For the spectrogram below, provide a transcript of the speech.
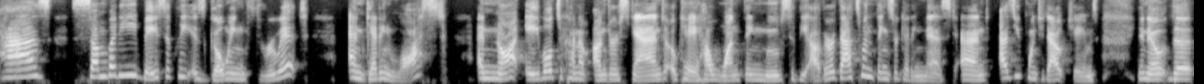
as somebody basically is going through it and getting lost, and not able to kind of understand okay how one thing moves to the other that's when things are getting missed. And as you pointed out james you know the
